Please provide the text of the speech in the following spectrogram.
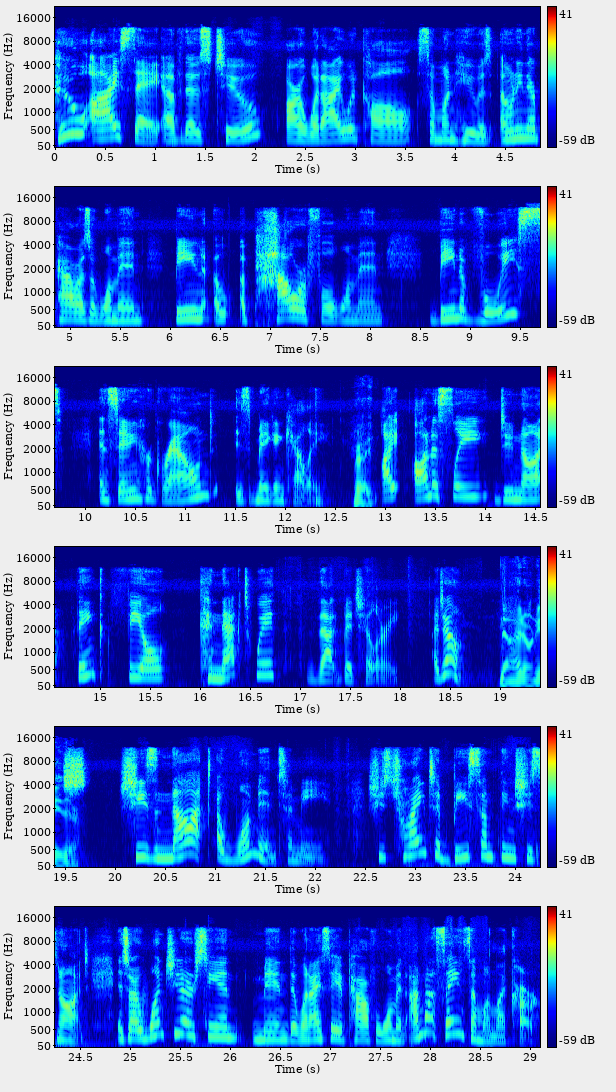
Who I say of those two are what I would call someone who is owning their power as a woman, being a, a powerful woman, being a voice, and standing her ground is Megyn Kelly. Right. I honestly do not think, feel, connect with that bitch Hillary. I don't. No, I don't either. She's not a woman to me. She's trying to be something she's not. And so I want you to understand, men, that when I say a powerful woman, I'm not saying someone like her.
